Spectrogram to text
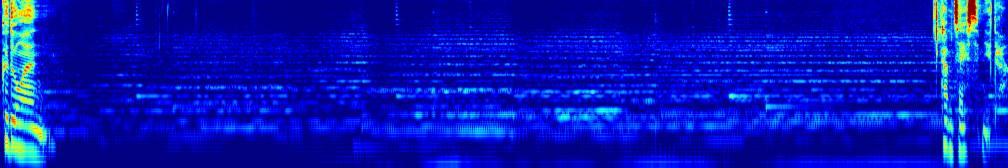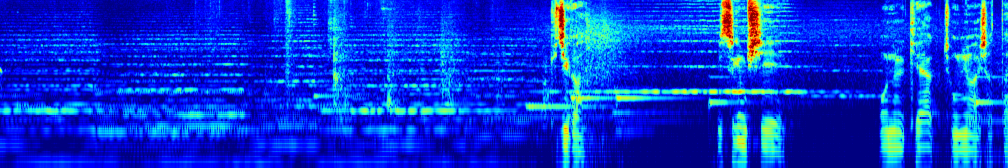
그동안 감사했습니다. 규지가 미승김 씨 오늘 계약 종료하셨다.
